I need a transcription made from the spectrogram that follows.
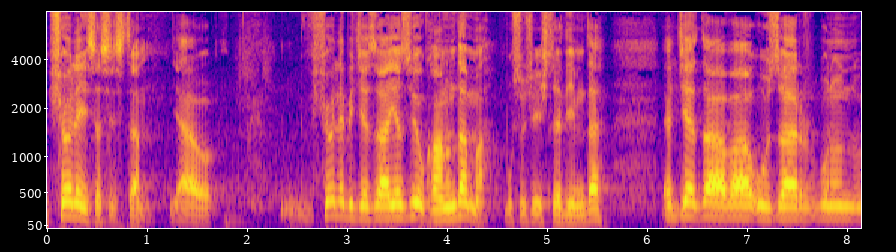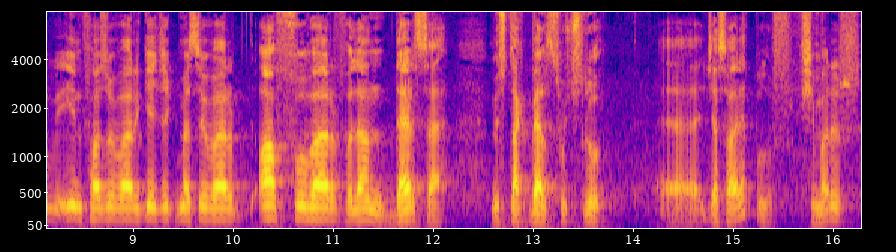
Şöyleyse sistem, ya şöyle bir ceza yazıyor kanunda mı bu suçu işlediğimde? E, dava uzar, bunun infazı var, gecikmesi var, affı var falan derse müstakbel suçlu e, cesaret bulur, şımarır.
